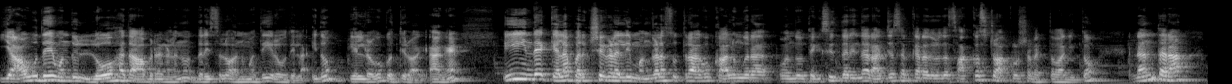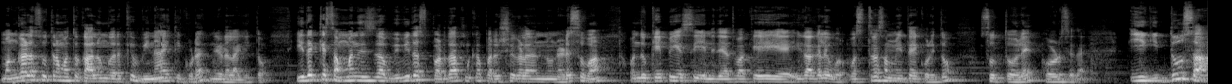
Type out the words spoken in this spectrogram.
ಯಾವುದೇ ಒಂದು ಲೋಹದ ಆಭರಣಗಳನ್ನು ಧರಿಸಲು ಅನುಮತಿ ಇರುವುದಿಲ್ಲ. ಇದು ಎಲ್ರಿಗೂ ಗೊತ್ತಿರುವ ಹಾಗೆ. ಹಾಗೆ ಈ ಹಿಂದೆ ಕೆಲ ಪರೀಕ್ಷೆಗಳಲ್ಲಿ ಮಂಗಳಸೂತ್ರ ಹಾಗೂ ಕಾಲುಂಗುರ ಒಂದು ತೆಗೆಸಿದ್ದರಿಂದ ರಾಜ್ಯ ಸರ್ಕಾರದ ವಿರುದ್ಧ ಸಾಕಷ್ಟು ಆಕ್ರೋಶ ವ್ಯಕ್ತವಾಗಿತ್ತು. ನಂತರ ಮಂಗಳಸೂತ್ರ ಮತ್ತು ಕಾಲುಂಗುರಕ್ಕೆ ವಿನಾಯಿತಿ ಕೂಡ ನೀಡಲಾಗಿತ್ತು. ಇದಕ್ಕೆ ಸಂಬಂಧಿಸಿದ ವಿವಿಧ ಸ್ಪರ್ಧಾತ್ಮಕ ಪರೀಕ್ಷೆಗಳನ್ನು ನಡೆಸುವ ಒಂದು ಕೆಪಿಎಸ್ಸಿ ಏನಿದೆ ಅಥವಾ ಕೆ ಈಗಾಗಲೇ ವಸ್ತ್ರ ಸಂಹಿತೆ ಕುರಿತು ಸುತ್ತೋಲೆ ಹೊರಡಿಸಿದೆ. ಈಗಿದ್ದೂ ಸಹ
